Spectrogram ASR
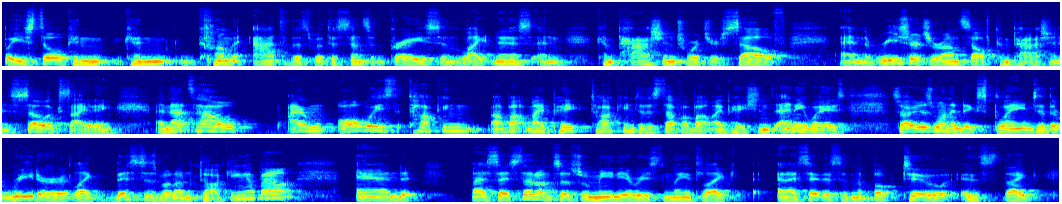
but you still can can come at this with a sense of grace and lightness and compassion towards yourself and the research around self-compassion is so exciting and that's how I'm always talking about my pa- talking to the stuff about my patients anyways. So I just wanted to explain to the reader like this is what I'm talking about. And as I said on social media recently, it's like, and I say this in the book too, it's like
